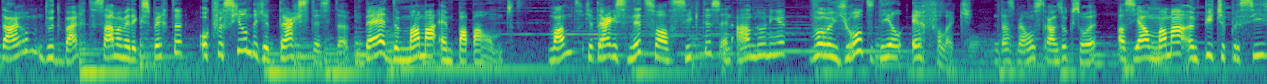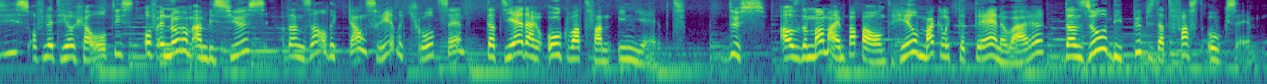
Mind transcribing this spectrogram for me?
Daarom doet Bart samen met experten ook verschillende gedragstesten bij de mama- en papahond. Want gedrag is net zoals ziektes en aandoeningen voor een groot deel erfelijk. Dat is bij ons trouwens ook zo. Hè? Als jouw mama een pietje precies is, of net heel chaotisch, of enorm ambitieus, dan zal de kans redelijk groot zijn dat jij daar ook wat van in je hebt. Dus, als de mama en papa-hond heel makkelijk te trainen waren, dan zullen die pups dat vast ook zijn.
